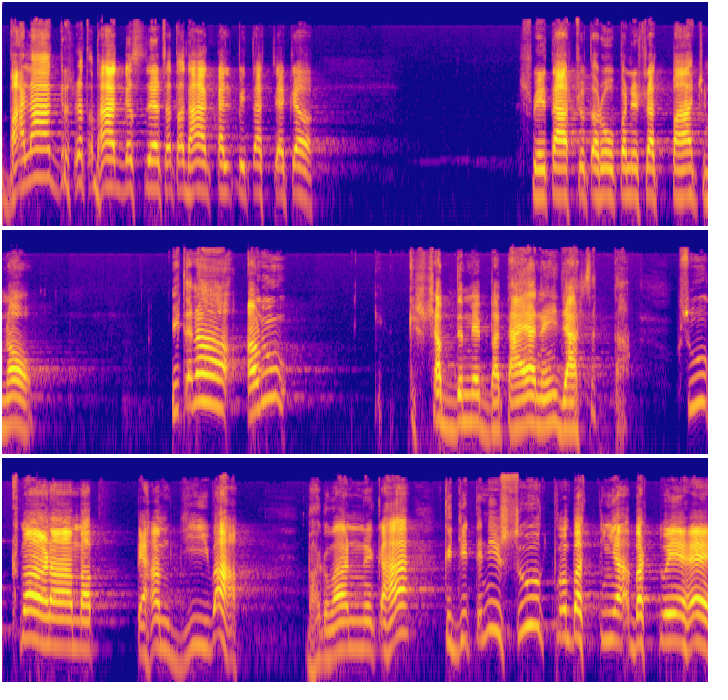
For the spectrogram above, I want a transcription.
बालाग्र शतभाग्य शतधा कल्पित श्वेताश्रुतरोपनिषद पाँच नौ इतना अणु शब्द में बताया नहीं जा सकता। सूक्ष्म अप्यहम जीवा। भगवान ने कहा कि जितनी सूक्ष्म बस्तियाँ वस्तुएँ हैं,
